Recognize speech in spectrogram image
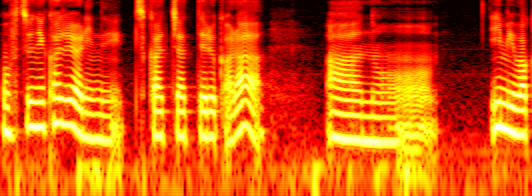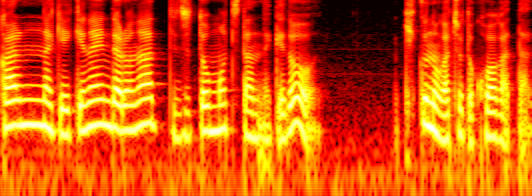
もう普通にカジュアルに使っちゃってるから、あの、意味わかんなきゃいけないんだろうなってずっと思ってたんだけど、聞くのがちょっと怖かった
